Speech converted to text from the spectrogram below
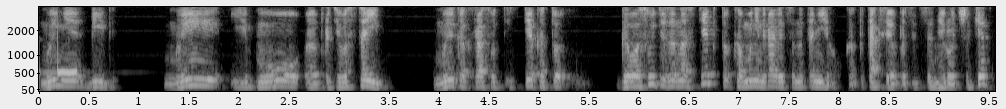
мы не Биби. мы ему э, противостоим. Мы как раз вот те, кто голосуйте за нас те, кто, кому не нравится Натаньяу. Как бы так себя позиционирует Шакет,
